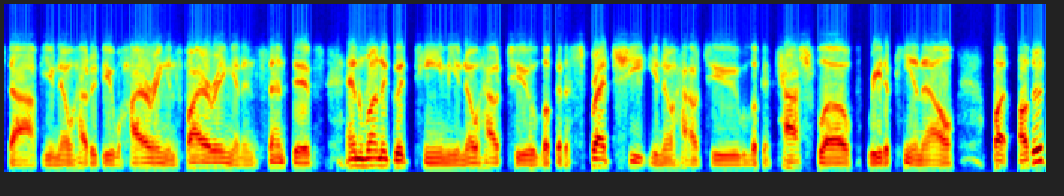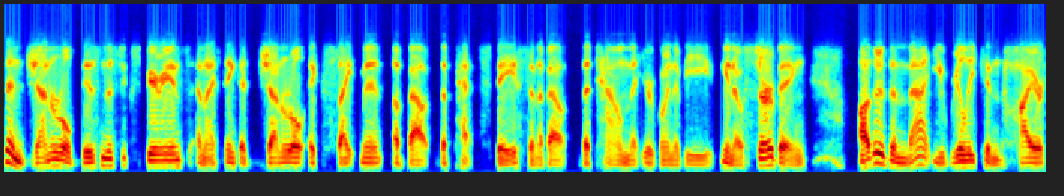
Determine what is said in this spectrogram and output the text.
staff. You know how to do hiring and firing and incentives and run a good team. You know how to look at a spreadsheet. You know how to look at cash flow, read a P&L. But other than general business experience and I think a general excitement about the pet space and about the town that you're going to be, you know, serving, other than that, you really can hire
